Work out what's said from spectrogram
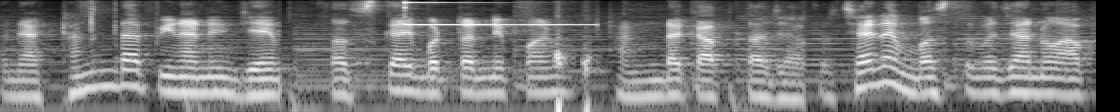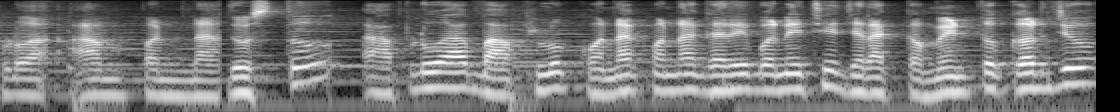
અને આ ઠંડા પીણાની જેમ સબસ્ક્રાઈબ બટનને પણ ઠંડક આપતા જાઓ. તો છે ને મસ્ત મજાનો આપણો આમ પન્ના. દોસ્તો, આપણો આ બાફલો કોના કોના ઘરે બને છે જરા કમેન્ટ તો કરજો.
